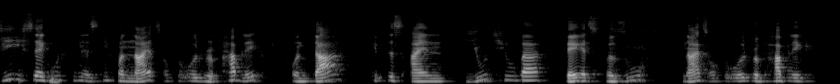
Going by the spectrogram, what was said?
die ich sehr gut finde, ist die von Knights of the Old Republic. Und da gibt es einen YouTuber, der jetzt versucht, Knights of the Old Republic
